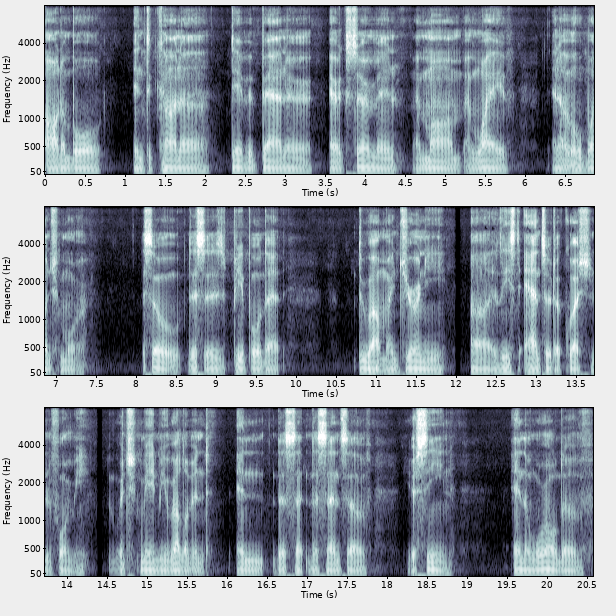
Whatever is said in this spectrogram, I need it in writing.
Audible, Intakana, David Banner, Eric Sermon, my mom, my wife, and a whole bunch more. So this is people that throughout my journey uh, at least answered a question for me, which made me relevant in the, the sense of you're seen in the world of,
